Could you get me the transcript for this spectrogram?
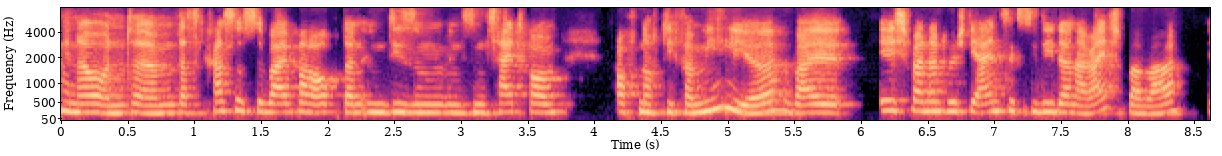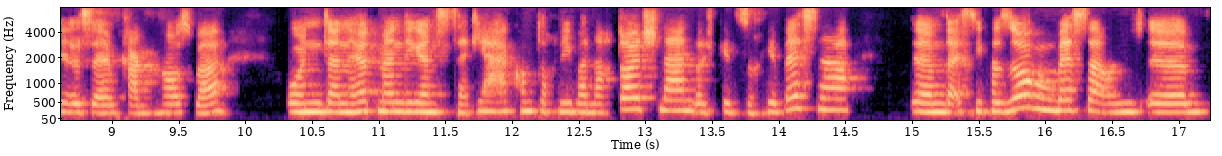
Genau, und ähm, das Krasseste war einfach auch dann in diesem, in diesem Zeitraum auch noch die Familie, weil ich war natürlich die Einzige, die dann erreichbar war, als er im Krankenhaus war. Und dann hört man die ganze Zeit, ja, kommt doch lieber nach Deutschland, euch geht's doch hier besser, ähm, da ist die Versorgung besser. Und ähm,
